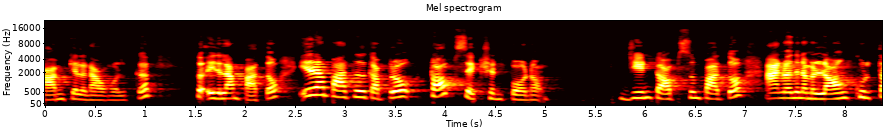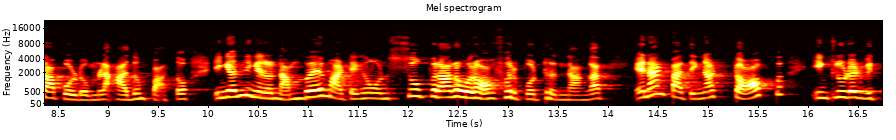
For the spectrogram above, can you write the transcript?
காமிக்கலை நான் உங்களுக்கு. ஸோ இதெல்லாம் பார்த்தோம். இதெல்லாம் பார்த்ததுக்கப்புறம் டாப் செக்ஷன் போனோம். ஜீன் டாப்ஸும் பார்த்தோம். அண்ட் வந்து நம்ம லாங் குர்த்தா போடுவோம்ல அதுவும் பார்த்தோம். இங்கே வந்து நீங்கள் நம்பவே மாட்டீங்க. ஒன்று சூப்பரான ஒரு ஆஃபர் போட்டிருந்தாங்க. என்னன்னு பார்த்தீங்கன்னா top included with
